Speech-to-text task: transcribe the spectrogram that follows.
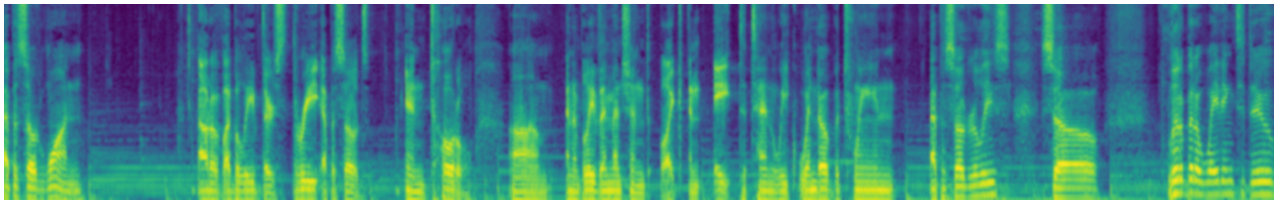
episode 1 out of I believe there's 3 episodes in total. Um, and I believe they mentioned like an 8 to 10 week window between episode release. So a little bit of waiting to do,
